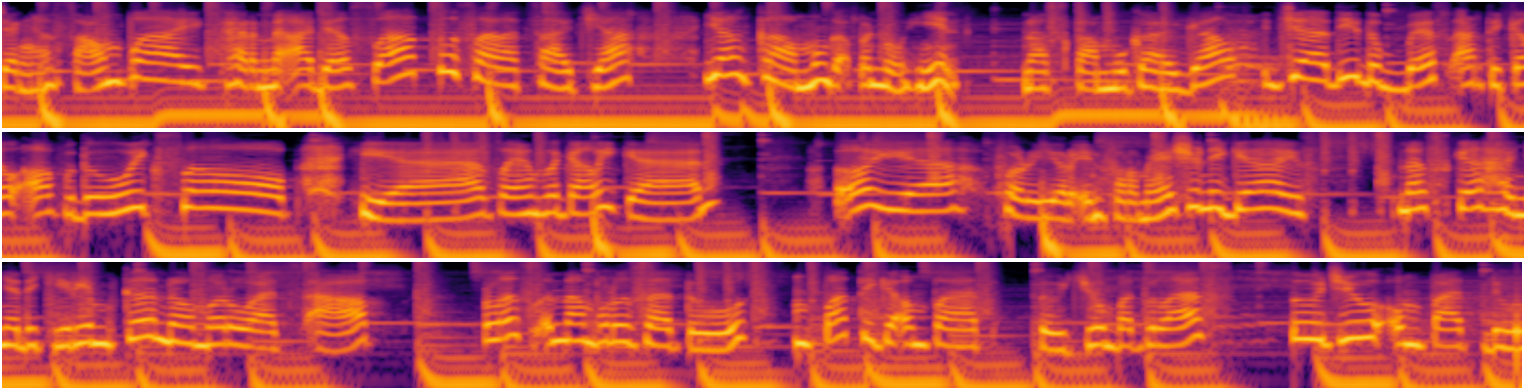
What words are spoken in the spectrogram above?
Jangan sampai karena ada satu syarat saja yang kamu gak penuhin. Nas kamu gagal jadi the best article of the week sob. Ya, sayang sekali kan? Oh iya, for your information nih guys. Naskah hanya dikirim ke nomor WhatsApp plus 61 434 714 742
